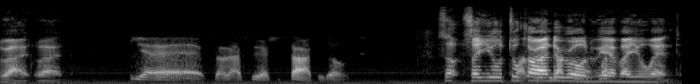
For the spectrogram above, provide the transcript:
Right, right. Yeah, so that's where she started out. So, so you took her on the road wherever you went.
